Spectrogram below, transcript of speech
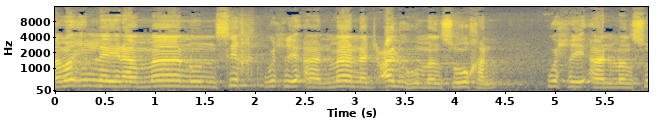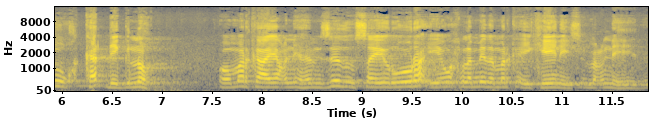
ama in la yidhaha maa nunsikh wixii aan maa najcaluhu mansuuqan wixii aan mansuuq ka dhigno oo markaa yacni hamzadu sayruura iyo wax lamida marka ay keenayso macnaheeda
